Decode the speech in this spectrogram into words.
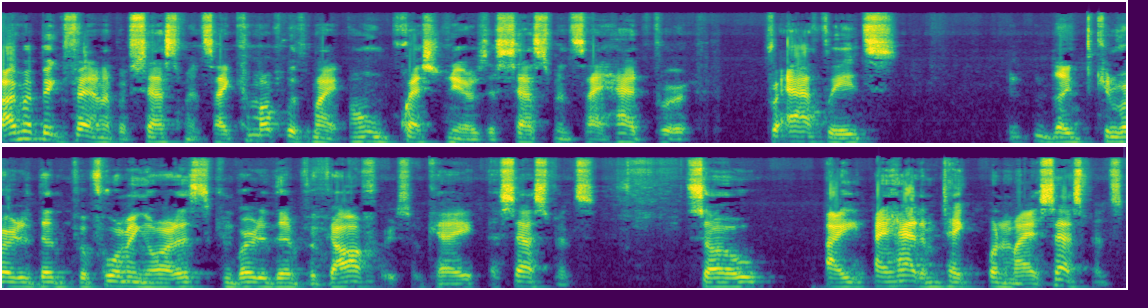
I'm a big fan of assessments. I come up with my own questionnaires, assessments I had for for athletes. I converted them performing artists, converted them for golfers. Okay, assessments. So I, I had him take one of my assessments,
